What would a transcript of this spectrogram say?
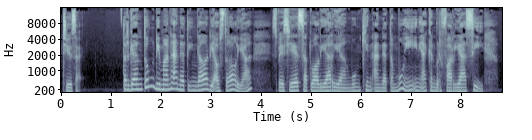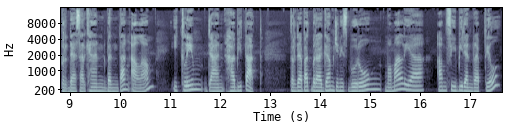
Tusak. Tergantung di mana Anda tinggal di Australia, Spesies satwa liar yang mungkin Anda temui ini akan bervariasi berdasarkan bentang alam, iklim, dan habitat. Terdapat beragam jenis burung, mamalia, amfibi, dan reptil,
